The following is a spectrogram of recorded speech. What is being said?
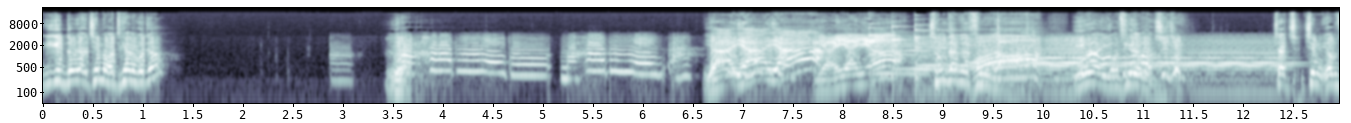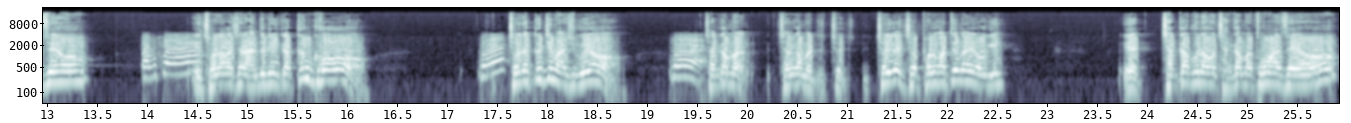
이게 노래 제목 어떻게 하는 거죠? 예. 하루에도 나 하루에 아, 야야야 야야야 정답이었습니다. 뭐야 이거 어떻게? 맞추지? 자 지- 지금 여보세요. 여보세요. 예, 전화가 잘 안 들리니까 끊고 네. 전화 끊지 마시고요. 네. 잠깐만 잠깐만 저 저희가 저 번호가 뜨나요 여기? 예 작가분하고 잠깐만 통화하세요.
